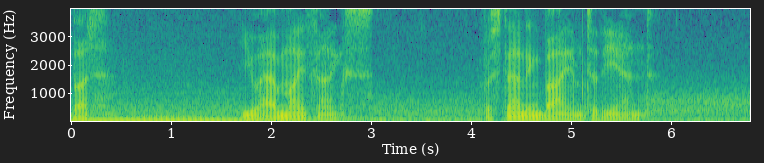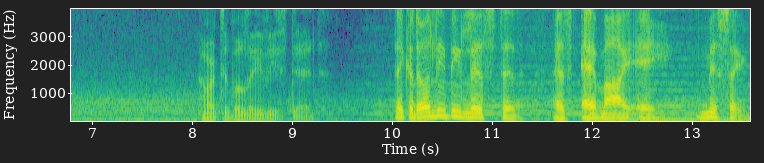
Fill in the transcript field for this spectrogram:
But you have my thanks for standing by him to the end. Hard to believe he's dead. They could only be listed as MIA, missing.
